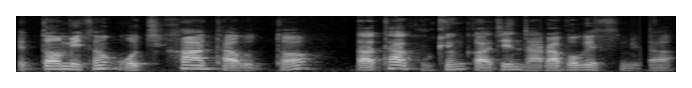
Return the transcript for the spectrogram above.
배더미성 오치카하타부터 나타 국경까지 날아보겠습니다.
